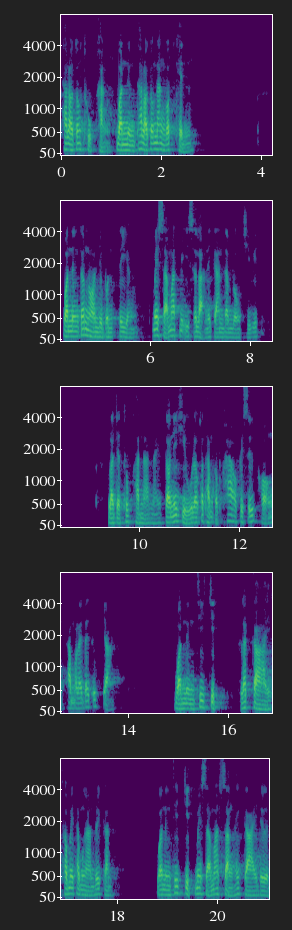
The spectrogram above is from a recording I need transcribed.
ถ้าเราต้องถูกขัง วันหนึ่งถ้าเราต้องนั่งรถเข็น วันหนึ่งต้องนอนอยู่บนเตียง ไม่สามารถมีอิสระในการดำรงชีวิต เราจะทุกข์ขนาดไหน ตอนนี้หิวเราก็ทำกับข้าวไปซื้อของทำอะไรได้ทุกอย่าง วันหนึ่งที่จิตและกายเขาไม่ทำงานด้วยกัน วันหนึ่งที่จิตไม่สามารถสั่งให้กายเดิน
